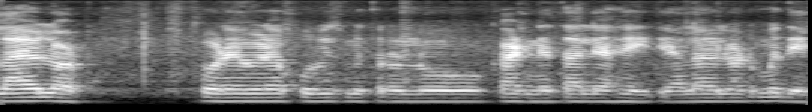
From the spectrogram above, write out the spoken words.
लाईव्ह लॉट थोड्या वेळापूर्वीच मित्रांनो काढण्यात आले आहेत. या लाईव्ह लॉटमध्ये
